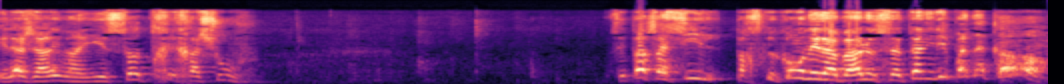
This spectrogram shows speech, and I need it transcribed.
Et là, j'arrive à un yesod très chachouv. C'est pas facile, parce que quand on est là-bas, le Satan, il n'est pas d'accord.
